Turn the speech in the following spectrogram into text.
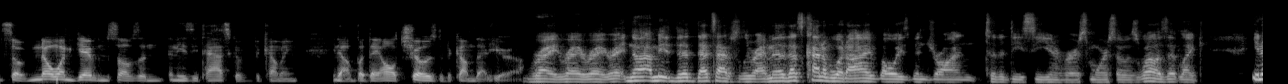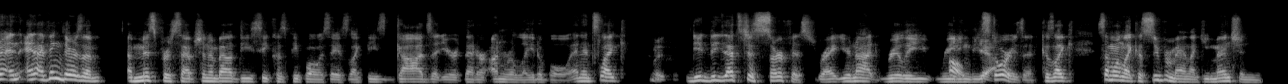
so no one gave themselves an, an easy task of becoming you know but they all chose to become that hero. Right right right right. No i mean that, that's absolutely right. I mean that's kind of what i've always been drawn to the dc universe more so as well is that like you know and, and i think there's a a misperception about DC because people always say it's like these gods that you're that are unrelatable, and it's like you, that's just surface, right? You're not really reading oh, these yeah. stories in because like someone like a Superman, like you mentioned,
